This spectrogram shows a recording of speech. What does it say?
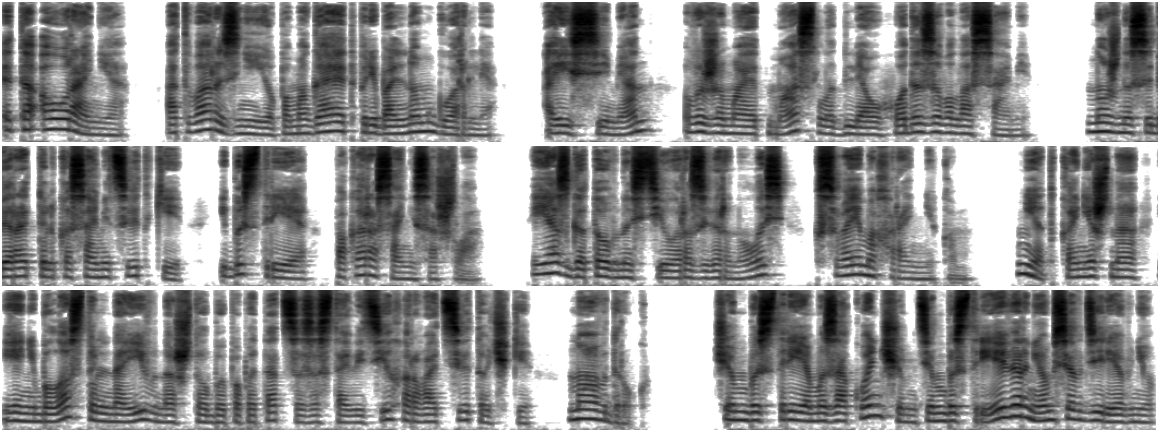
Это аурания. Отвар из нее помогает при больном горле, а из семян выжимают масло для ухода за волосами. Нужно собирать только сами цветки и быстрее, пока роса не сошла. Я с готовностью развернулась к своим охранникам. Нет, конечно, я не была столь наивна, чтобы попытаться заставить их рвать цветочки, ну а вдруг? Чем быстрее мы закончим, тем быстрее вернемся в деревню,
